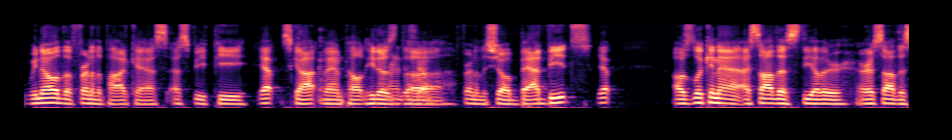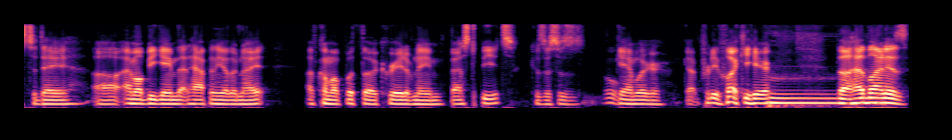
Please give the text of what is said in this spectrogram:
we know the friend of the podcast, SVP. Yep. Scott Van Pelt. He does Friend the, the friend of the show, Bad Beats. Yep. I was looking at. I saw this the other, or I saw this today. Uh, MLB game that happened the other night. I've come up with the creative name Best Beats because this is Ooh. gambler got pretty lucky here. The headline is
